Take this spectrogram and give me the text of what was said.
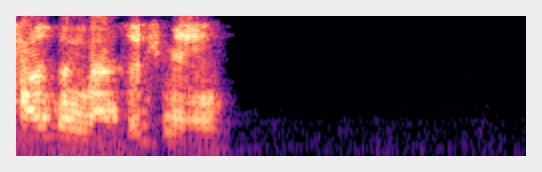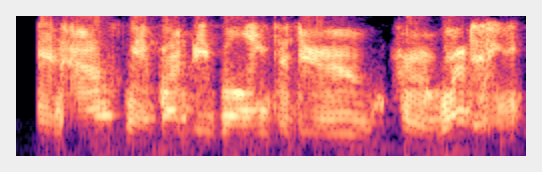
cousin message me and asked me if I'd be willing to do her wedding.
